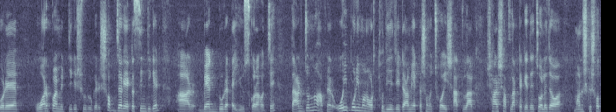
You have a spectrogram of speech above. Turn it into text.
করে ওয়ার পারমিট থেকে শুরু করে সব জায়গায় একটা সিন্ডিকেট আর ব্যাকডোর একটা ইউজ করা হচ্ছে। তার জন্য আপনার ওই পরিমাণ অর্থ দিয়ে যেটা আমি একটা সময় ছয় সাত লাখ, সাড়ে সাত লাখ টাকা দিয়ে চলে যাওয়া, মানুষকে শত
